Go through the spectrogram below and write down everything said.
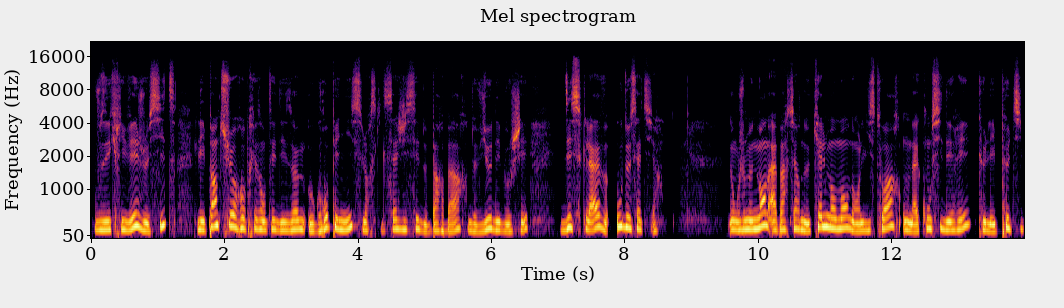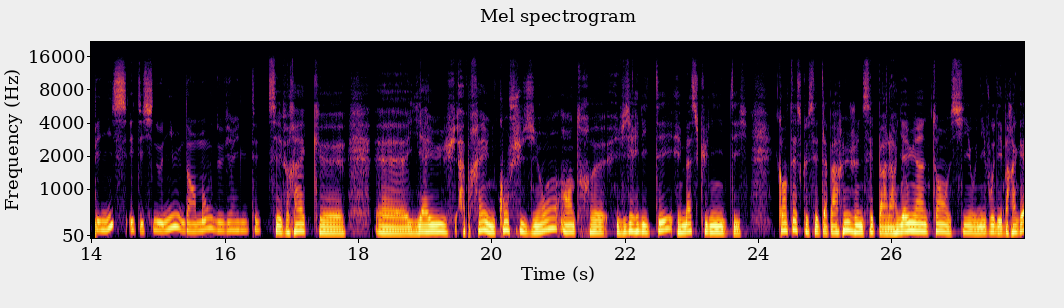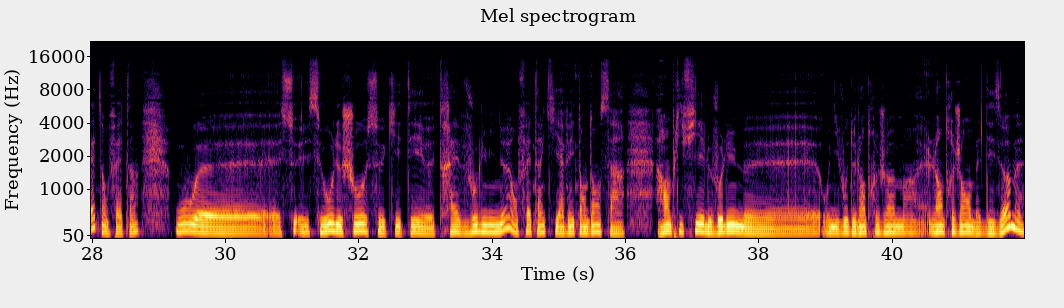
Vous écrivez, je cite, Les peintures représentaient des hommes au gros pénis lorsqu'il s'agissait de barbares, de vieux débauchés, d'esclaves ou de satyres. Donc je me demande à partir de quel moment dans l'histoire on a considéré que les petits pénis étaient synonymes d'un manque de virilité. C'est vrai qu'il euh, y a eu après une confusion entre virilité et masculinité. Quand est-ce que c'est apparu Je ne sais pas. Alors il y a eu un temps aussi au niveau des braguettes en fait, hein, où euh, ce, haut de chausse qui était euh, très volumineux en fait, hein, qui avait tendance à, amplifier le volume au niveau de l'entrejambe des hommes,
